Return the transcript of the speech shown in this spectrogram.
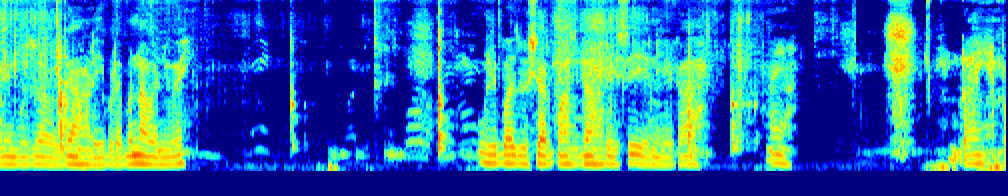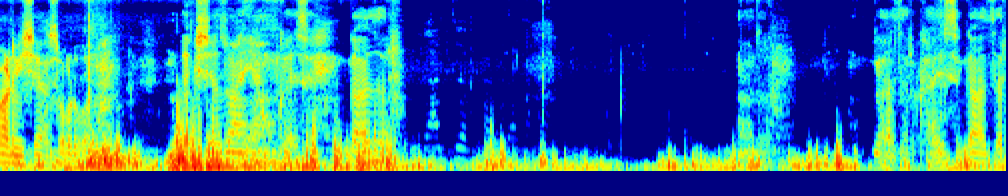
લીંબુ આવે ગાંહડી આપણે બનાવવાની હોય ઓલી બાજુ ચાર પાંચ ગાંહડી છે એની એક આ અહીંયા આપણે અહીંયા પાડવી છે આ છોડવામાં દક્ષ જો અહીંયા શું કહે છે ગાજર. ગાજર ખાય છે ગાજર.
